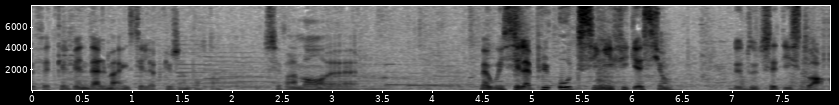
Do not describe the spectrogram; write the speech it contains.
Le fait qu'elle vienne d'Allemagne, c'est la plus importante. C'est vraiment... Euh, ben oui, c'est la plus haute signification de toute cette histoire.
